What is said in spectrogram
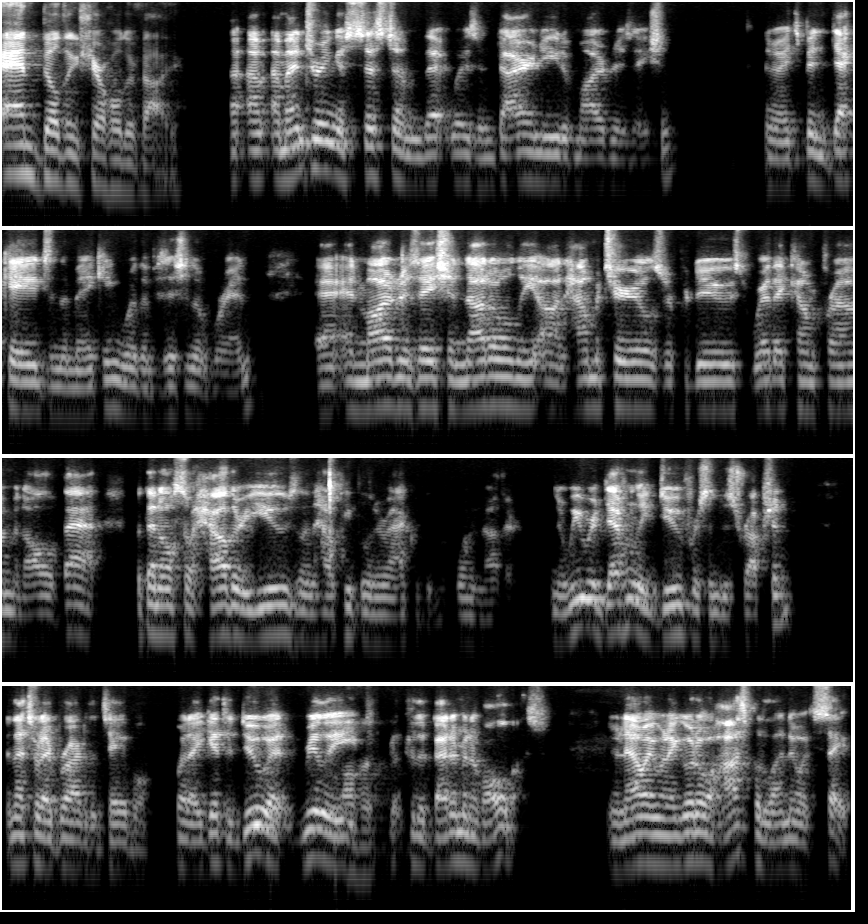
and building shareholder value. I'm entering a system that was in dire need of modernization. You know, it's been decades in the making. We're the position that we're in, and modernization not only on how materials are produced, where they come from, and all of that, but then also how they're used and how people interact with them with one another. You know, we were definitely due for some disruption, and that's what I brought to the table. But I get to do it really it. for the betterment of all of us. You know, now when I go to a hospital, I know it's safe.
